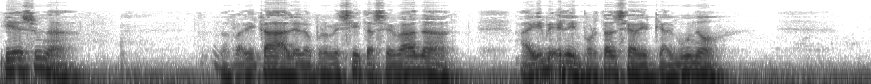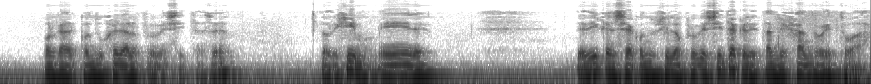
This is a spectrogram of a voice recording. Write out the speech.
Y es una... Los radicales, los progresistas se van a... Ahí es la importancia de que algunos porque condujera a los progresistas. ¿eh? Lo dijimos, mire, dedíquense a conducir los progresistas que le están dejando esto a,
